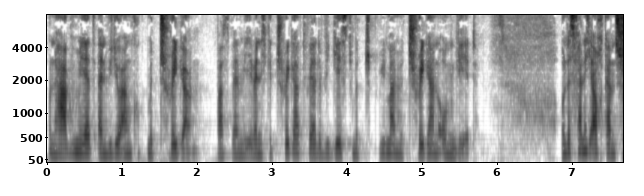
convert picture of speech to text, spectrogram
Und habe mir jetzt ein Video angeguckt mit Triggern. Was, wenn, wenn ich getriggert werde, wie gehst du mit, wie man mit Triggern umgeht. Und das fand ich auch ganz Kannst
